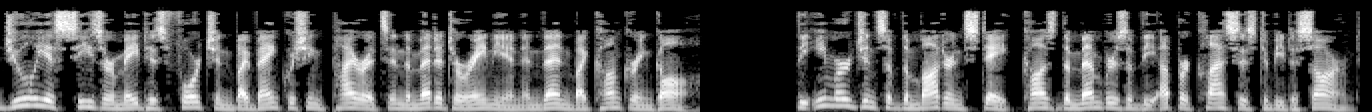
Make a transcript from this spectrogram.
Julius Caesar made his fortune by vanquishing pirates in the Mediterranean and then by conquering Gaul. The emergence of the modern state caused the members of the upper classes to be disarmed.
